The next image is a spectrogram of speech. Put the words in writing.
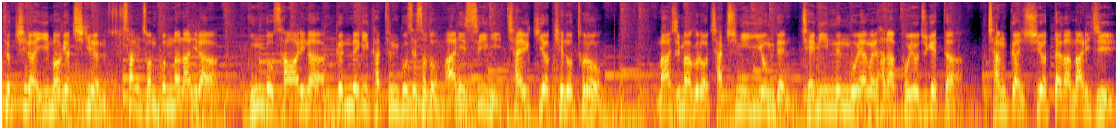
특히나 이 먹여치기는 수상 전뿐만 아니라 궁도 사활이나 끝내기 같은 곳에서도 많이 쓰이니 잘 기억해 놓도록 마지막으로 자충이 이용된 재미있는 모양을 하나 보여주겠다 잠깐 쉬었다가 말이지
